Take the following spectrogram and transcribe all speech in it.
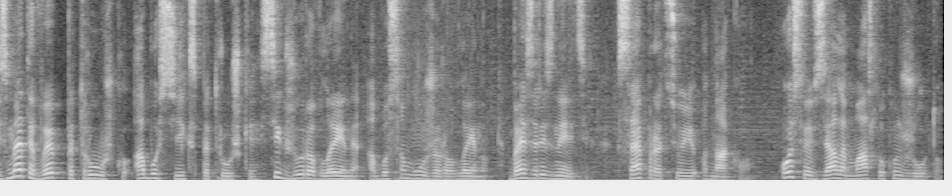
Візьмете ви петрушку або сік з петрушки, сік журавлини або саму журавлину, без різниці, все працює однаково. Ось ви взяли масло кунжуту,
